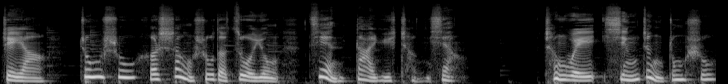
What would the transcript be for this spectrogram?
这样中书和尚书的作用渐大于丞相，成为行政中枢，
